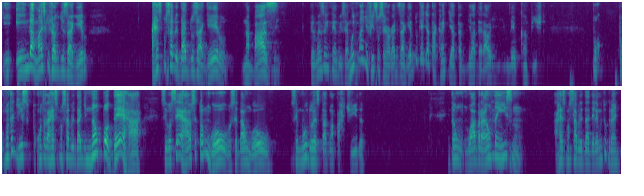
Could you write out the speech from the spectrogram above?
E, e ainda mais que joga de zagueiro. A responsabilidade do zagueiro na base pelo menos eu entendo isso. É muito mais difícil você jogar de zagueiro do que de atacante, de, de lateral, de meio campista. Por, por conta disso, por conta da responsabilidade de não poder errar. Se você errar, você toma um gol, você dá um gol, você muda o resultado de uma partida. Então, o Abraão tem isso, não? a responsabilidade dele é muito grande.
